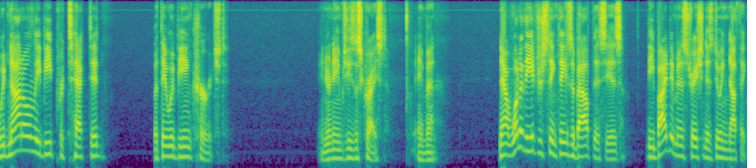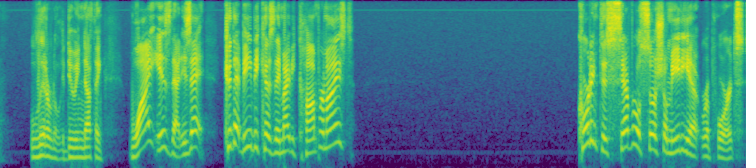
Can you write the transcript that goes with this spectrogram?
would not only be protected, but they would be encouraged. In your name, Jesus Christ. Amen. Now, one of the interesting things about this is the Biden administration is doing nothing, literally doing nothing. Why is that? Is that could that be because they might be compromised? According to several social media reports,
